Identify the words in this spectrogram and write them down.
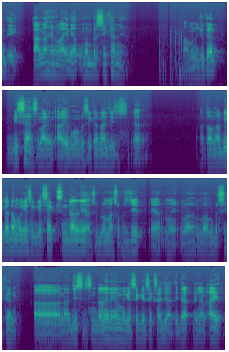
nanti tanah yang lain yang membersihkannya. Nah, menunjukkan bisa selain air membersihkan najis ya atau Nabi kadang menggesek-gesek sendalnya sebelum masuk masjid ya membersihkan uh, najis di sendalnya dengan menggesek-gesek saja tidak dengan air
